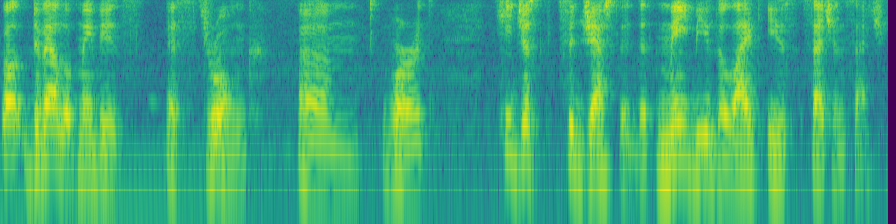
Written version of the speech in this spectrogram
well, develop maybe it's a strong um, word. He just suggested that maybe the light is such and such.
